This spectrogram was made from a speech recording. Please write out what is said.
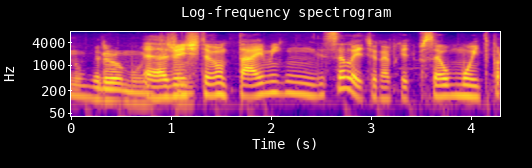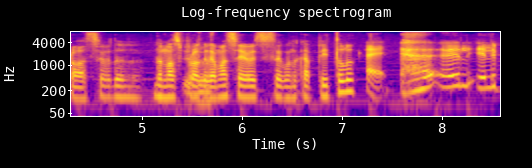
não melhorou muito. é, a gente teve um timing excelente, né? Porque tipo, saiu muito próximo do, do nosso programa, saiu esse segundo capítulo. É, ele, ele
